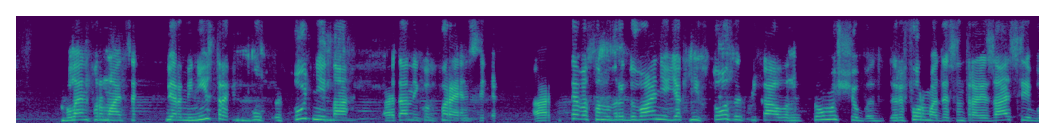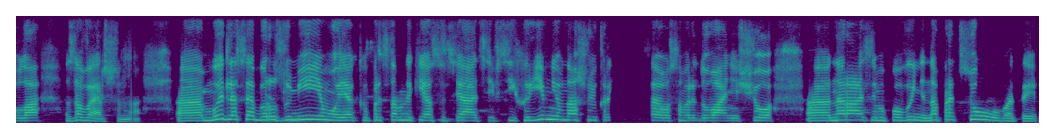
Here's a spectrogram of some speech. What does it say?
була інформація прем'єр-міністра. Він був присутній на даній конференції. Місцеве самоврядування, як ніхто, зацікавлений в тому, щоб реформа децентралізації була завершена. Ми для себе розуміємо, як представники асоціації всіх рівнів нашої країни. Місцевого Самоврядування, що е, наразі ми повинні напрацьовувати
